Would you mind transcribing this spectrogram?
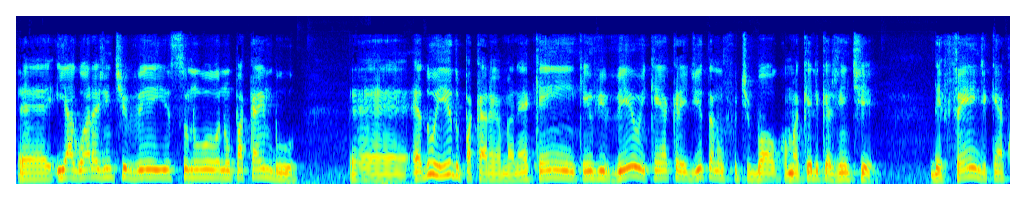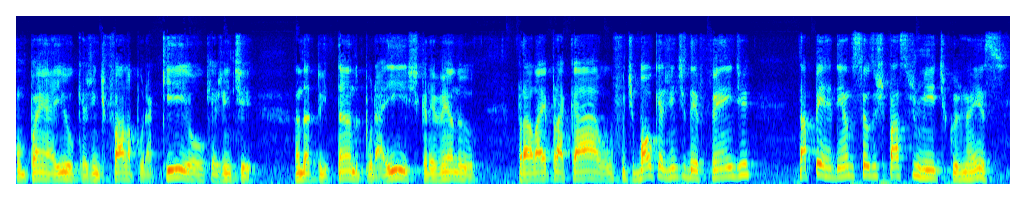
É, e agora a gente vê isso no, no Pacaembu. É, é, doído pra caramba, né? Quem, quem viveu e quem acredita no futebol como aquele que a gente defende, quem acompanha aí o que a gente fala por aqui, ou que a gente anda tweetando por aí, escrevendo para lá e para cá, o futebol que a gente defende está perdendo seus espaços míticos, não é isso?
